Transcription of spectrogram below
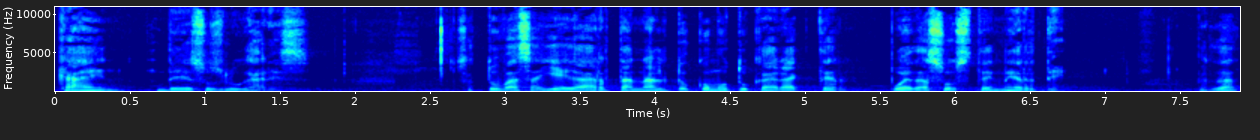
caen de esos lugares. O sea, tú vas a llegar tan alto como tu carácter pueda sostenerte, ¿verdad?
